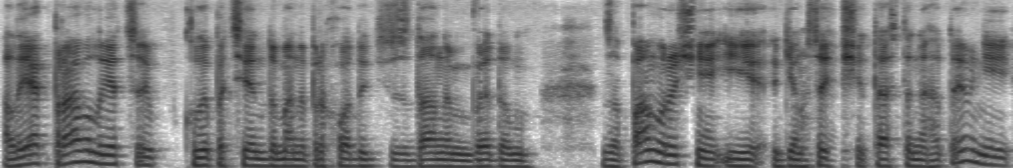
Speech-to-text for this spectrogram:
Але, як правило, я це, коли пацієнт до мене приходить з даним видом запаморочення і діагностичні тести негативні,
